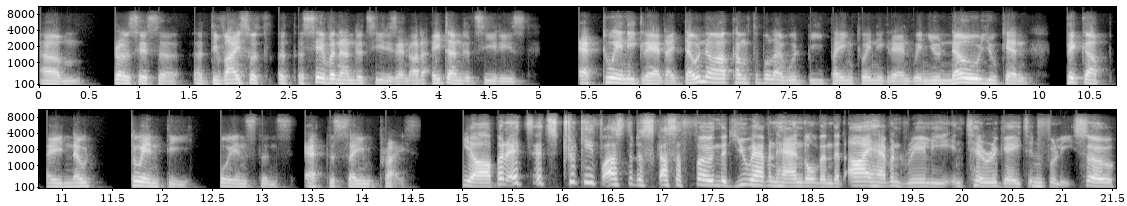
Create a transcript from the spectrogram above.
um, processor, a device with a, a 700 series and not an 800 series at 20 grand. I don't know how comfortable I would be paying 20 grand when you know you can pick up a Note 20, for instance, at the same price. Yeah, but it's it's tricky for us to discuss a phone that you haven't handled and that I haven't really interrogated mm. fully. So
